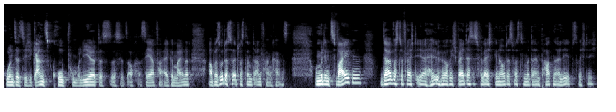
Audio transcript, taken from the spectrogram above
grundsätzlich ganz grob formuliert, das ist jetzt auch sehr verallgemeinert, aber so, dass du etwas damit anfangen kannst. Und mit dem zweiten, da wirst du vielleicht eher hellhörig, weil das ist vielleicht genau das, was du mit deinem Partner erlebst, richtig?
